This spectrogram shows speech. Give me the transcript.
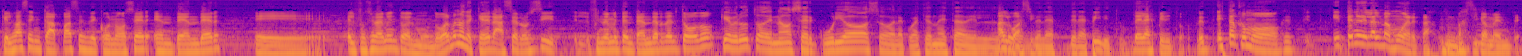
que los hacen capaces de conocer, entender eh, el funcionamiento del mundo, o al menos de querer hacerlo, no sé si eh, finalmente entender del todo Qué bruto de no ser curioso, la cuestión de esta del, Algo del- así. del, del espíritu. del espíritu, de estar como, que- tener el alma muerta, Mm. básicamente.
